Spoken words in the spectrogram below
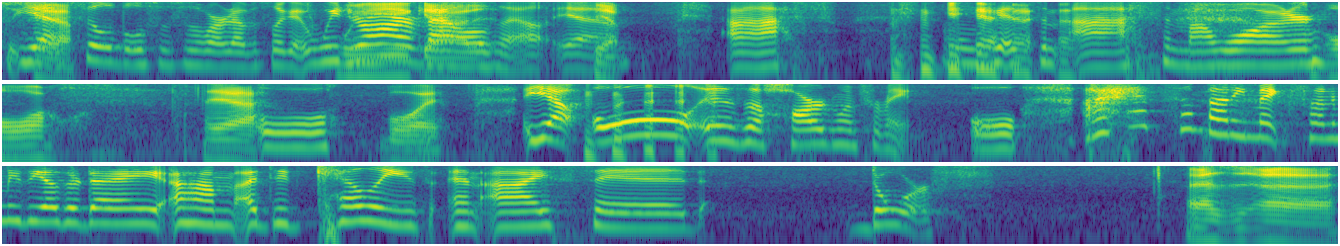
syllables, Yeah, yeah. syllables was the word I was looking at. We We draw our vowels it. out. Yeah. Yep. Ice. I'm gonna get some ice in my water. some oil. Yeah, Oil. boy. Yeah, oil is a hard one for me. Oil. I had somebody make fun of me the other day. Um, I did Kelly's and I said Dorf. As uh,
